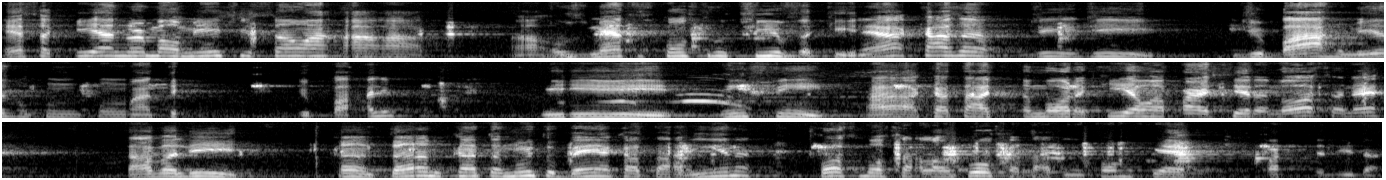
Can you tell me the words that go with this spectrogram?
Essa aqui é normalmente são a, a, a, os métodos construtivos aqui, né? A casa de, de, de barro mesmo, com, com uma de palha. E, enfim, a Catarina mora aqui, é uma parceira nossa, né? Estava ali cantando, canta muito bem a Catarina. Posso mostrar lá um pouco, Catarina, como que é a parte ali da...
